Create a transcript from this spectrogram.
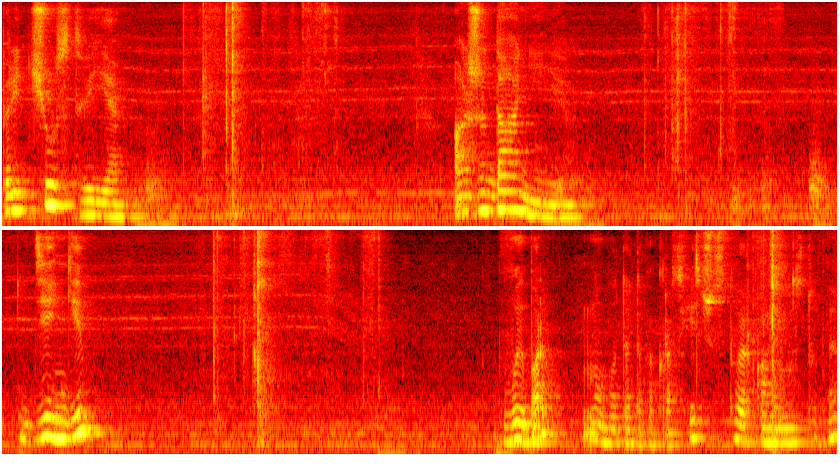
Предчувствие. Ожидание. Деньги. выбор. Ну, вот это как раз есть шестой аркан у нас тут, да?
